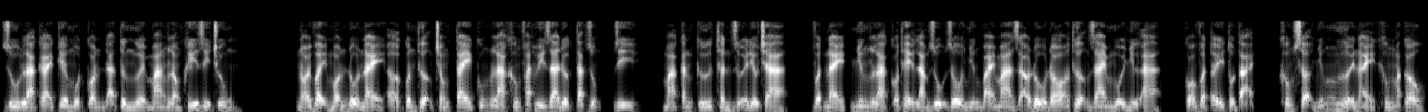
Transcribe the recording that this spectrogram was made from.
Dù là cái kia một con đã từng người mang long khí dị trùng nói vậy món đồ này ở quân thượng trong tay cũng là không phát huy ra được tác dụng gì, mà căn cứ thần dưới điều tra, vật này nhưng là có thể làm dụ dỗ những bái ma giáo đồ đó thượng giai mồi nhử a, có vật ấy tồn tại, không sợ những người này không mắc câu.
